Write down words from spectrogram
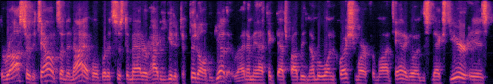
the roster, the talent's undeniable, but it's just a matter of how do you get it to fit all together, right? I mean, I think that's probably the number one question mark for Montana going this next year is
